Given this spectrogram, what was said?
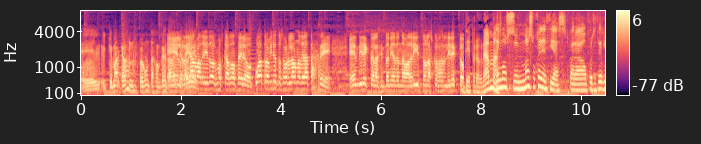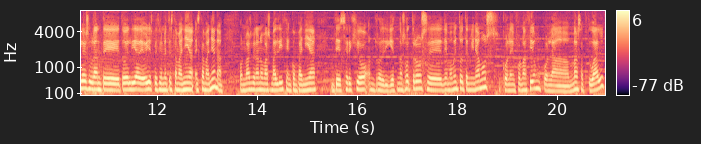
Eh, ¿Qué marcador nos preguntas concretamente? El Real Madrid 2, Moscardo 0. Cuatro minutos sobre la una de la tarde. En directo en la sintonía de Onda Madrid. Son las cosas del directo. De programa. Tenemos más sugerencias para ofrecerles durante todo el día de hoy, especialmente esta, mañana, esta mañana, con Más Verano, Más Madrid, en compañía de Sergio Rodríguez. Nosotros, eh, de momento, terminamos con la información, con la más actual.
